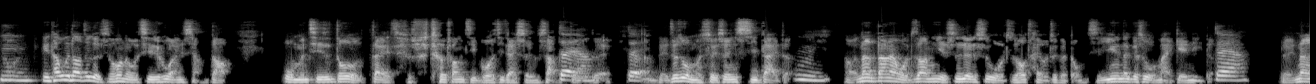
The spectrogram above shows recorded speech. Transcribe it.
嗯，因为他问到这个时候呢，我其实忽然想到，我们其实都有带车窗急迫器在身上，对不对？对。对，这是我们随身携带的，嗯，好，那当然我知道你也是认识我之后才有这个东西，因为那个是我买给你的，对啊，对，那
